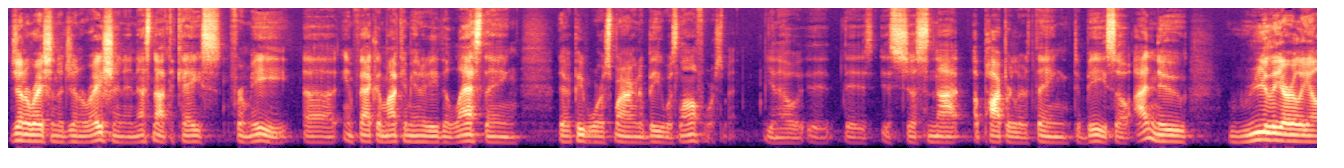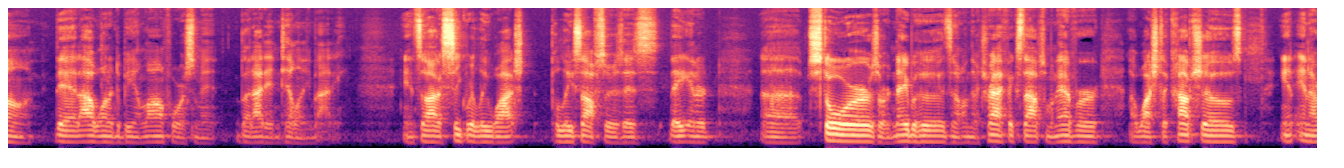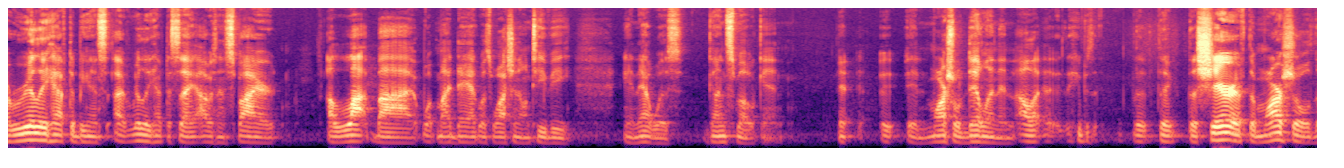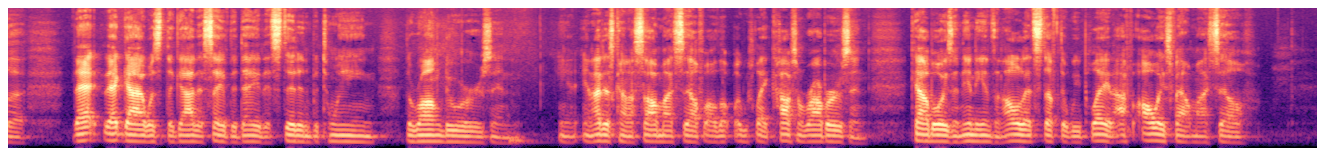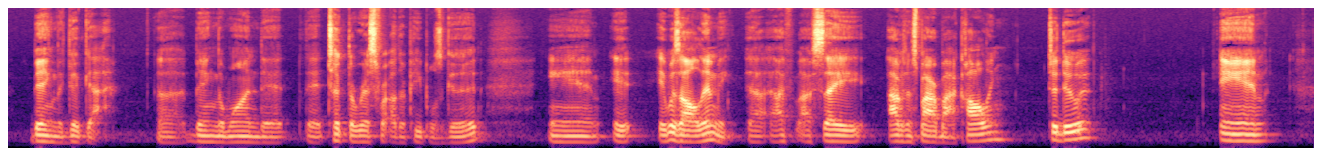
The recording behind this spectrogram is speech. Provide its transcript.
generation to generation, and that's not the case for me. Uh, in fact, in my community, the last thing that people were aspiring to be was law enforcement. You know, it, it's, it's just not a popular thing to be. So I knew really early on that I wanted to be in law enforcement, but I didn't tell anybody. And so I secretly watched police officers as they entered uh, stores or neighborhoods on their traffic stops. Whenever I watched the cop shows, and, and I really have to be, I really have to say, I was inspired a lot by what my dad was watching on TV, and that was Gunsmoke and, and, and Marshall Dillon and all. He was the, the, the sheriff, the marshal, the that that guy was the guy that saved the day that stood in between the wrongdoers and and, and I just kind of saw myself although we played cops and robbers and cowboys and Indians and all that stuff that we played I've always found myself being the good guy uh, being the one that that took the risk for other people's good and it it was all in me I, I say I was inspired by a calling to do it and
